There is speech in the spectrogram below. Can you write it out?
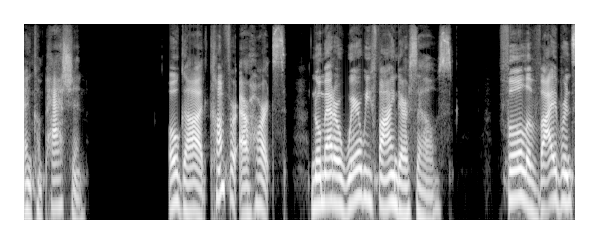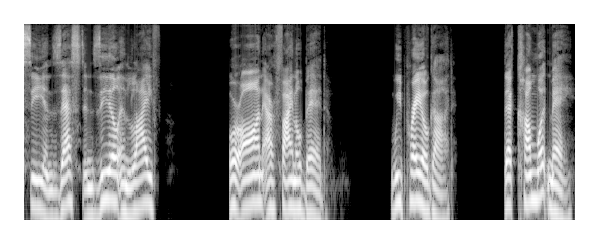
and compassion. O God, comfort our hearts, no matter where we find ourselves full of vibrancy and zest and zeal and life, or on our final bed. We pray, O God, that come what may,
